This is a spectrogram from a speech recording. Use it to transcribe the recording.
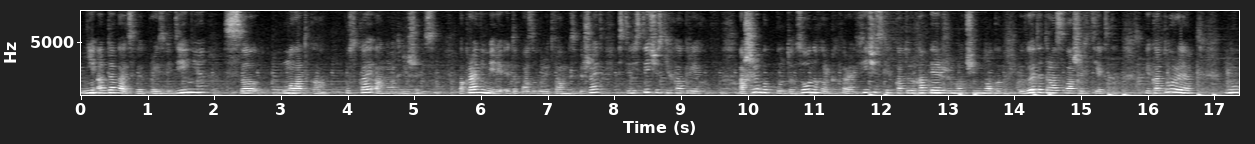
не отдавать свои произведения с молотка. Пускай оно отлежится. По крайней мере, это позволит вам избежать стилистических огрехов, ошибок пунктуационных, орфографических, которых, опять же, очень много, и в этот раз в ваших текстах, и которые, ну,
